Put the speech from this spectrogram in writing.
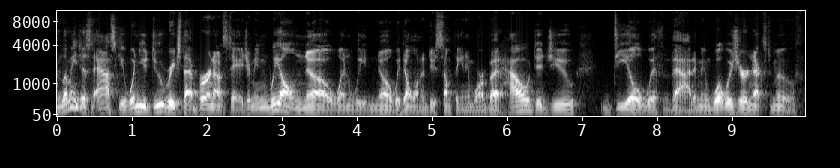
let me just ask you when you do reach that burnout stage, I mean, we all know when we know we don't want to do something anymore, but how did you deal with that? I mean, what was your next move?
